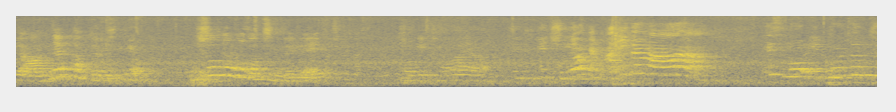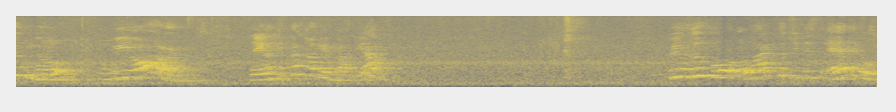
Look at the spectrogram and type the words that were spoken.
이 안내판들 분명 무슨 것 같은데? 여기 가봐야 중요한 게 아니잖아. It's more important to know who we are. 내가 생각하기엔 말이야. We look more alike to be this animal.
